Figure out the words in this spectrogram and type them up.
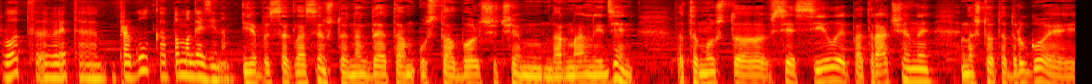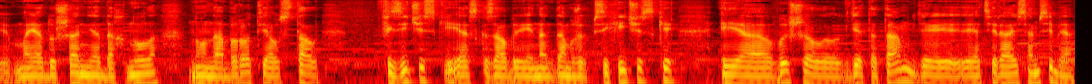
Вот э, это прогулка по магазинам. Я бы согласен, что иногда я там устал больше, чем нормальный день потому что все силы потрачены на что-то другое. И моя душа не отдохнула, но наоборот я устал физически, я сказал бы иногда, может, психически, и я вышел где-то там, где я теряю сам себя.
